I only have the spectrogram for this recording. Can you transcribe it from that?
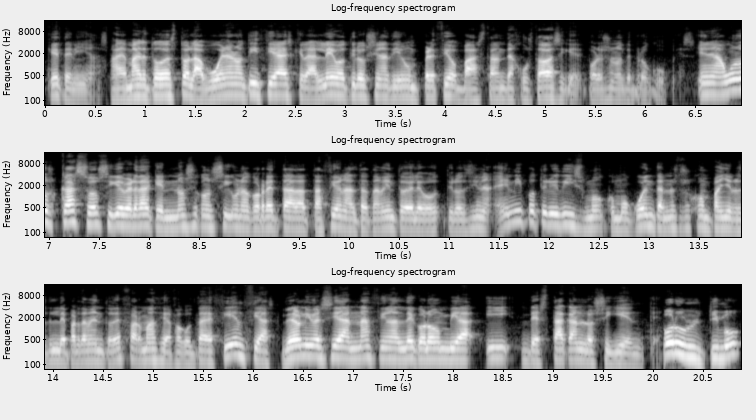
que tenías. Además de todo esto, la buena noticia es que la levotiroxina tiene un precio bastante ajustado, así que por eso no te preocupes. En algunos casos sí que es verdad que no se consigue una correcta adaptación al tratamiento de levotiroxina en hipotiroidismo, como cuentan nuestros compañeros del Departamento de Farmacia de la Facultad de Ciencias de la Universidad Nacional de Colombia y destacan lo siguiente. Por último,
